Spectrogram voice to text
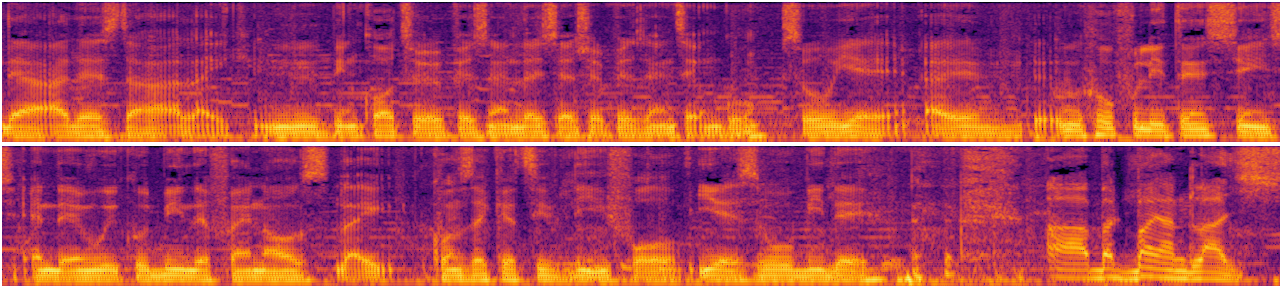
there are others that are like we've been called to represent. Let's just represent and go. So yeah, I, hopefully things change, and then we could be in the finals like consecutively for years. We'll be there. Uh, but by and large,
